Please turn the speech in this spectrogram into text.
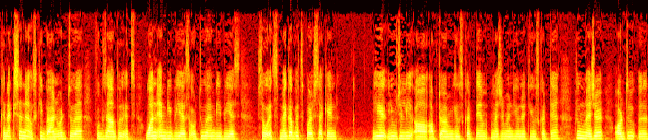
connection है उसकी bandwidth जो है, for example, it's 1 Mbps or 2 Mbps. So, it's megabits per second. ये usually आप term use करते हैं, measurement unit use करते हैं to measure or to, uh,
